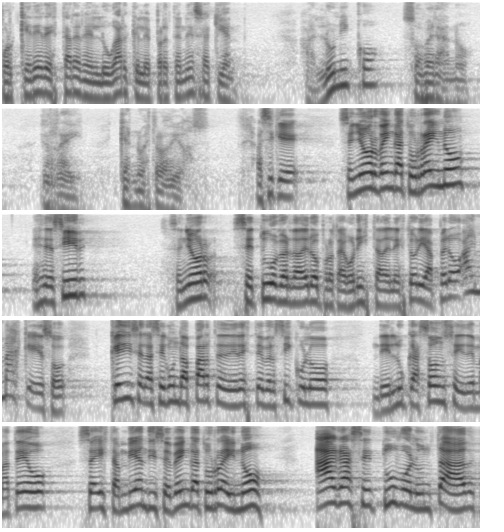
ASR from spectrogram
por querer estar en el lugar que le pertenece a quién? al único soberano y rey, es nuestro Dios. Así que, Señor, venga a tu reino, es decir, Señor, sé tú el verdadero protagonista de la historia. Pero hay más que eso. ¿Qué dice la segunda parte de este versículo de Lucas 11 y de Mateo 6 también? Dice, venga a tu reino, hágase tu voluntad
